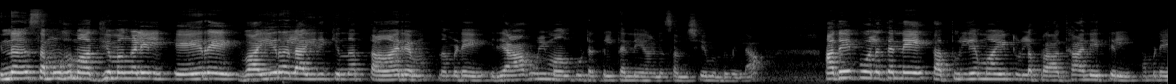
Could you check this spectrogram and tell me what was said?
ഇന്ന് സമൂഹ മാധ്യമങ്ങളിൽ ഏറെ വൈറലായിരിക്കുന്ന താരം നമ്മുടെ രാഹുൽ മാങ്കൂട്ടത്തിൽ തന്നെയാണ് സംശയമൊന്നുമില്ല. അതേപോലെ തന്നെ തത്തുല്യമായിട്ടുള്ള പ്രാധാന്യത്തിൽ നമ്മുടെ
